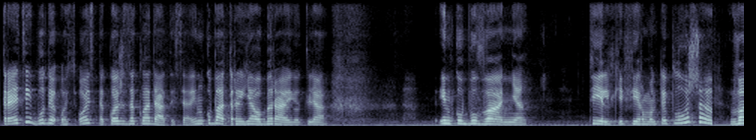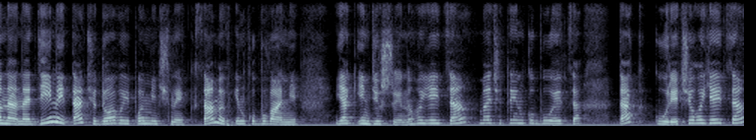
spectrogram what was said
Третій буде ось-ось також закладатися. Інкубатори я обираю для інкубування тільки фірму Теплуша. Вона надійний та чудовий помічник саме в інкубуванні як індюшиного яйця, бачите, інкубується, так курячого яйця.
